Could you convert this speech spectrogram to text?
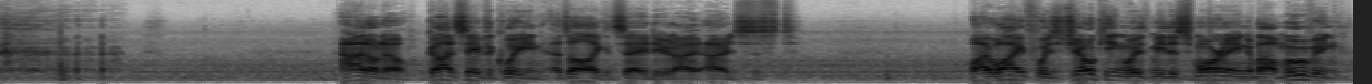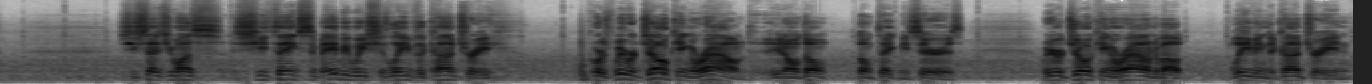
I don't know. God save the Queen. That's all I can say, dude. I, I just. My wife was joking with me this morning about moving. She said she wants. She thinks that maybe we should leave the country. Of course, we were joking around. You know, don't don't take me serious. We were joking around about leaving the country, and,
